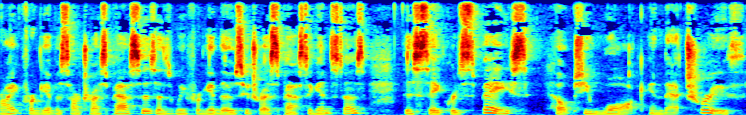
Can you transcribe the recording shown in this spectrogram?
right? Forgive us our trespasses as we forgive those who trespass against us. This sacred space helps you walk in that truth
